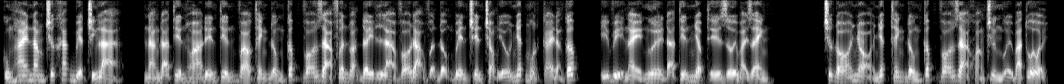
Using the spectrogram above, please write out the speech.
Cùng hai năm trước khác biệt chính là nàng đã tiến hóa đến tiến vào thanh đồng cấp võ giả phân đoạn. Đây là võ đạo vận động bên trên trọng yếu nhất một cái đẳng cấp. Ý vị này ngươi đã tiến nhập thế giới bài danh. Trước đó nhỏ nhất thanh đồng cấp võ giả khoảng chừng mười ba tuổi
